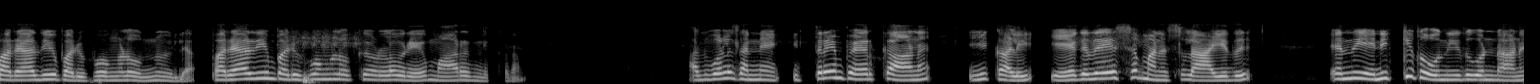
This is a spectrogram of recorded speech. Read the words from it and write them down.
പരാതിയോ പരിഭവങ്ങളോ ഒന്നുമില്ല. പരാതിയും പരിഭവങ്ങളും ഒക്കെ ഉള്ളവരെ മാറി നിൽക്കണം. അതുപോലെ തന്നെ ഇത്രയും പേർക്കാണ് ഈ കളി ഏകദേശം മനസ്സിലായത് എന്ന് എനിക്ക് തോന്നിയത് കൊണ്ടാണ്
